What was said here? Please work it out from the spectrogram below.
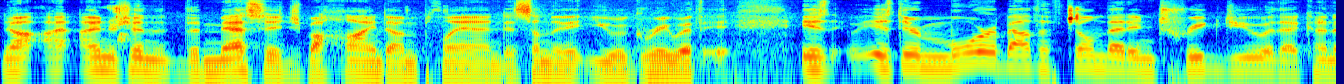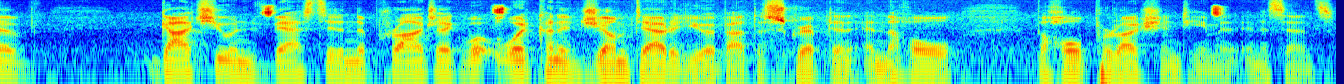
Now I understand that the message behind Unplanned is something that you agree with. Is is there more about the film that intrigued you or that kind of got you invested in the project? What what kind of jumped out at you about the script and, and the whole the whole production team in, in a sense?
